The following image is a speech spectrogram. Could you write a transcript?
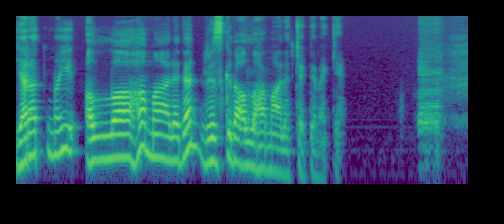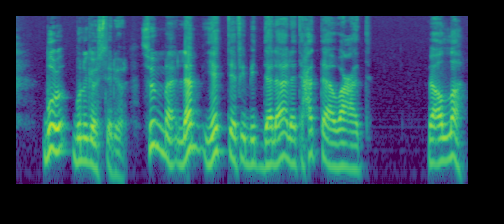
Yaratmayı Allah'a mal eden rızkı da Allah'a mal edecek demek ki. Bu bunu gösteriyor. Sümme lem yektefi bid delaleti hatta vaad. Ve Allah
